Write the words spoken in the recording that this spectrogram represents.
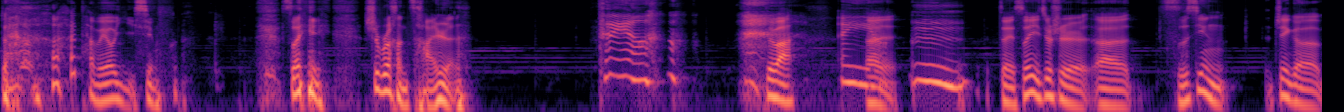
对，太没有蚁性了，所以是不是很残忍，对呀、对吧？哎呀，呃嗯，对，所以就是呃，雌性这个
